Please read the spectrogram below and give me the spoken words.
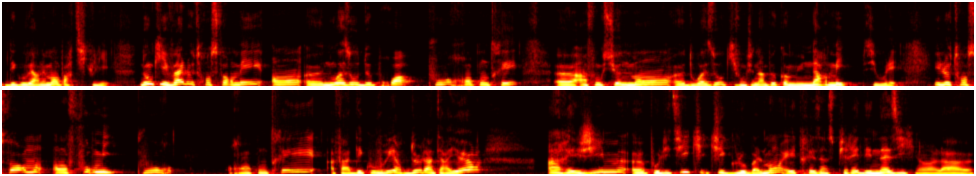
des gouvernements particuliers. Donc il va le transformer en euh, oiseau de proie pour rencontrer euh, un fonctionnement euh, d'oiseau qui fonctionne un peu comme une armée, si vous voulez. Il le transforme en fourmi pour rencontrer, enfin découvrir de l'intérieur un régime politique qui globalement est très inspiré des nazis. hein. Là,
